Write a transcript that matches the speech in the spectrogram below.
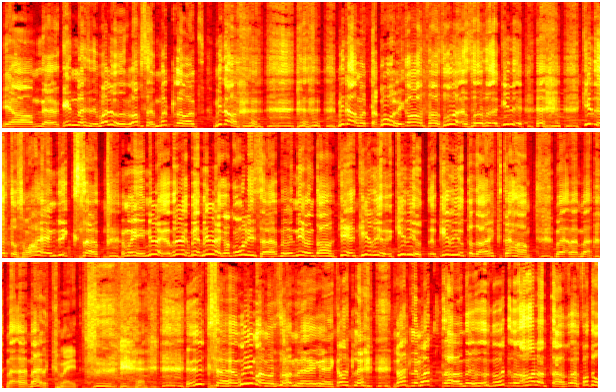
ja kindlasti paljud lapsed mõtlevad, mida, mida võtta kooli kaasa kirjutusvahendiks või millega, millega, millega koolis äh, nii-öelda ki- kirju-, kirjut-, kirjutada ehk teha mä- mä- mä- mä- märkmeid. üks äh, võimalus on äh, kahtle, kahtlemata haarata kodu,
